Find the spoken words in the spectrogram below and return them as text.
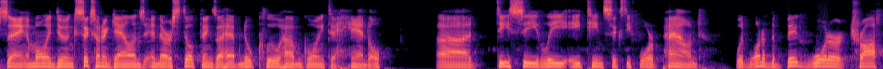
saying I'm only doing 600 gallons and there are still things I have no clue how I'm going to handle. Uh, DC Lee 1864 pound. Would one of the big water trough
